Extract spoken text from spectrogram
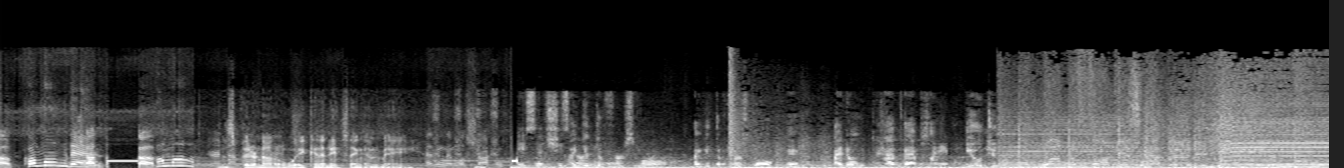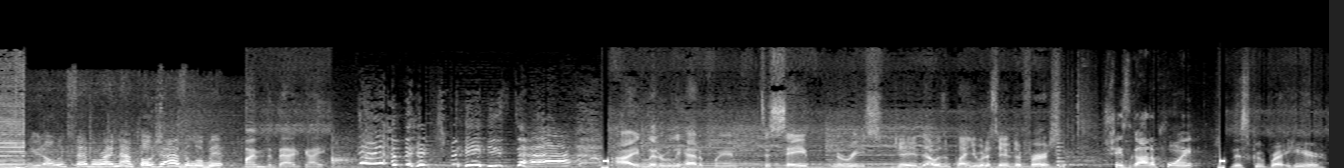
Up. Come on, then. Shut the up. Come on. This better not awaken anything in me. I think the most shocking. He said she's I get the first ball. I get the first ball, okay? I don't have that plan. You do. What the fuck is happening here? You don't look stable right now. Close your eyes a little bit. I'm the bad guy. Damn it, please! I literally had a plan to save Nurys. Jay, if that was a plan, you would have saved her first. She's got a point. This group right here,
